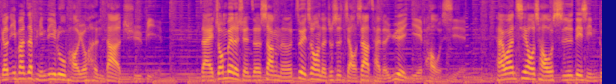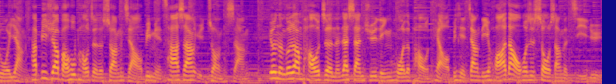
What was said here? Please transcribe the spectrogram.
跟一般在平地路跑有很大的区别。在装备的选择上呢，最重要的就是脚下踩的越野跑鞋。台湾气候潮湿，地形多样，它必须要保护跑者的双脚，避免擦伤与撞伤，又能够让跑者能在山区灵活的跑跳，并且降低滑倒或是受伤的几率。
